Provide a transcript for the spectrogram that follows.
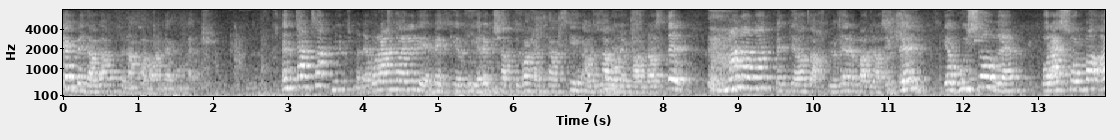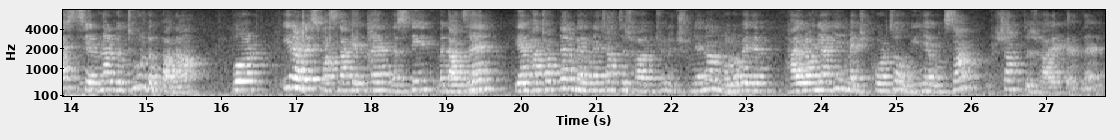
և պետական բնակավարներում է։ Ընթացակ նույթմն է, որ անգարելի է մեկ երկու երեք շաբթվան ընթացքին արդարոր են պատրաստել, մանավանդ պետք է ած աղբյուրները պատրաստ չեն և հույսով եմ, որ այսօրվա այս ծերնարգը թուր գպանա, որ իրավես մասնակետներ նստին, մտածեն և հաջորդները մեր ունեցած թժվարությունը չունենան, որովհետև հայրամյակին մեջ կործող լինելու ցան շատ դժվար է գտնել։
